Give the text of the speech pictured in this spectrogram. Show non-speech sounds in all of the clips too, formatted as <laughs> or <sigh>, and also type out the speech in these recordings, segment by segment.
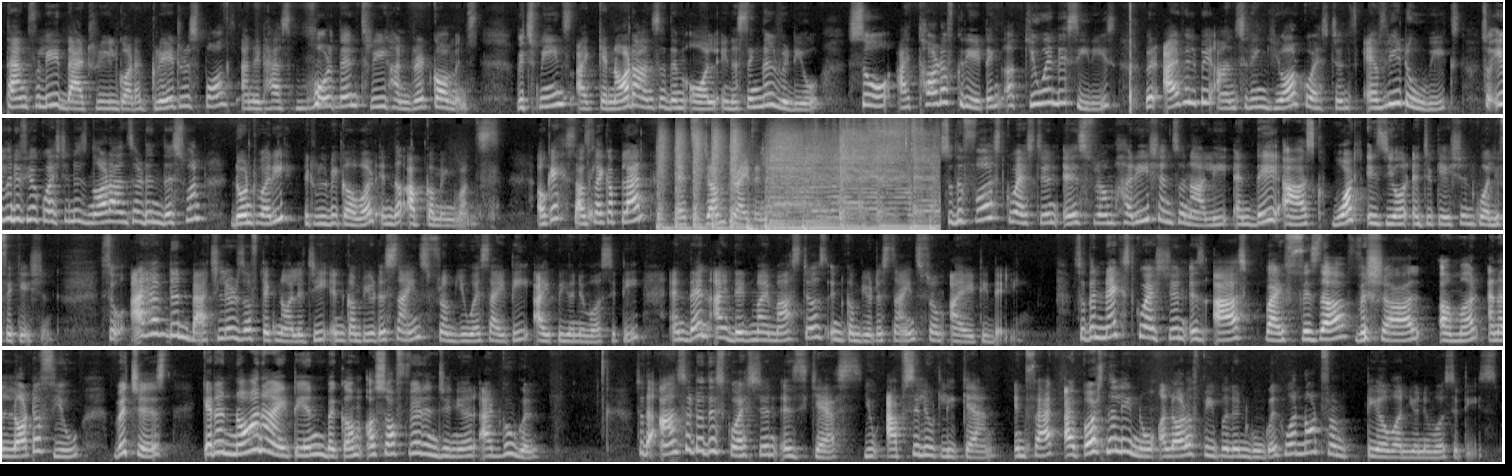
Thankfully, that reel got a great response and it has <laughs> more than 300 comments, which means I cannot answer them all in a single video. So, I thought of creating a Q&A series where I will be answering your questions every two weeks. So, even if your question is not answered in this one, don't worry, it will be covered in the upcoming ones. Okay, sounds like a plan? Let's jump right in. So the first question is from Harish and Sonali and they ask what is your education qualification? So I have done Bachelor's of Technology in Computer Science from USIT IP University and then I did my Master's in Computer Science from IIT Delhi. So the next question is asked by Fiza, Vishal, Amar and a lot of you which is can a non-IITian become a software engineer at Google? So the answer to this question is yes, you absolutely can. In fact, I personally know a lot of people in Google who are not from tier 1 universities.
